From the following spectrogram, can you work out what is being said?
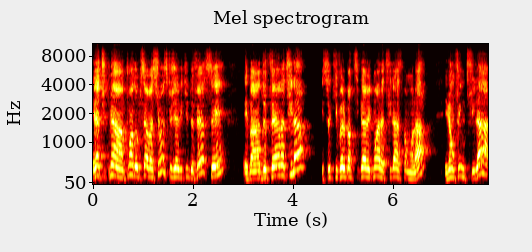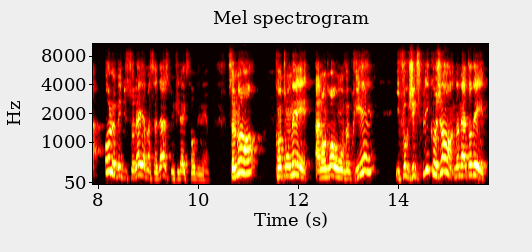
et là, tu te mets à un point d'observation. Et ce que j'ai l'habitude de faire, c'est eh ben, de faire la tfila. Et ceux qui veulent participer avec moi à la tfila à ce moment-là, eh bien, on fait une tfila au lever du soleil à Masada. C'est une tfila extraordinaire. Seulement, quand on est à l'endroit où on veut prier, il faut que j'explique aux gens, non mais attendez,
